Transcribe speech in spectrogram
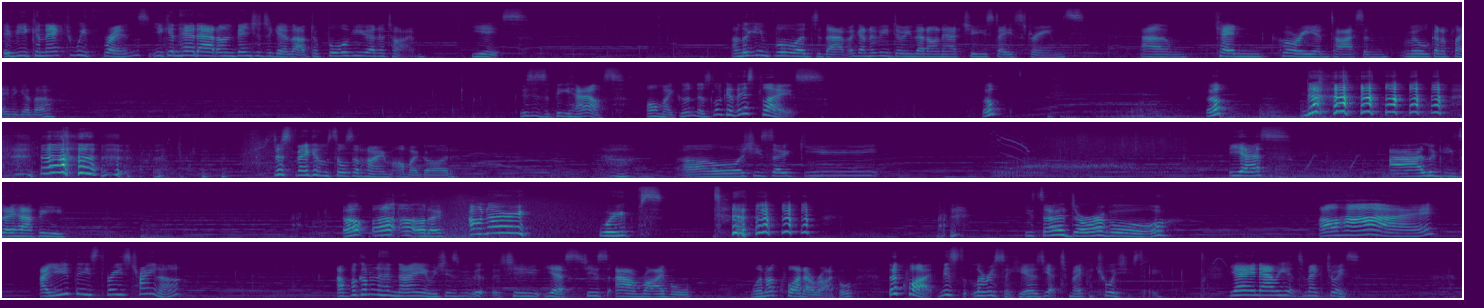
If you connect with friends, you can head out on adventure together, up to four of you at a time. Yes. I'm looking forward to that. We're going to be doing that on our Tuesday streams. Um, Caden, Corey, and Tyson, we're all going to play together. This is a big house. Oh my goodness, look at this place. Oh. Oh. Just making themselves at home. Oh my god. Oh, she's so cute. Yes. Ah, looking so happy. Oh, oh, oh, oh no. Oh no! Whoops. You're so adorable. Oh, hi. Are you these three's trainer? I've forgotten her name. She's, she, yes, she's our rival. Well, not quite our rival. Not quite. Miss Larissa here has yet to make a choice, you see. Yay, now we get to make a choice.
